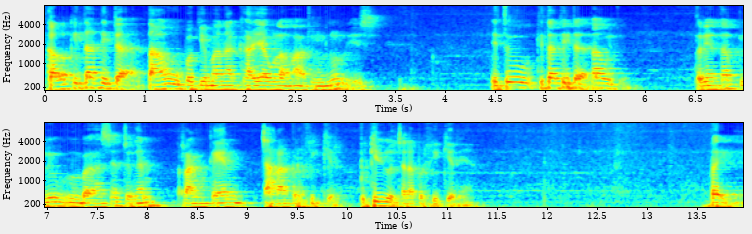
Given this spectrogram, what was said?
kalau kita tidak tahu bagaimana gaya ulama dulu nulis itu kita tidak tahu itu. Ternyata beliau membahasnya dengan rangkaian cara berpikir. Begini loh cara berpikirnya. Baik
